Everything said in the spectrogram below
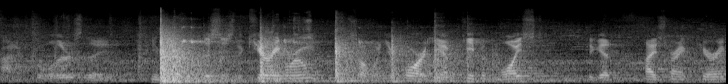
Kind of cool. There's the, this is the curing room, so when you have to keep it moist to get high-strength curing.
